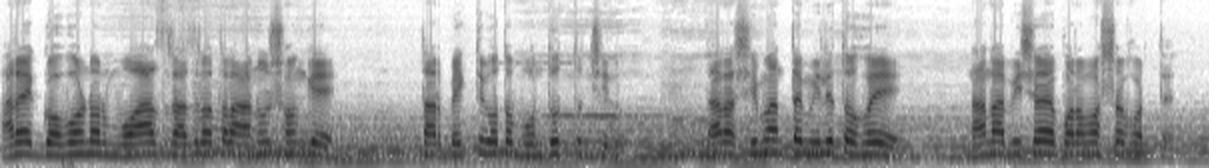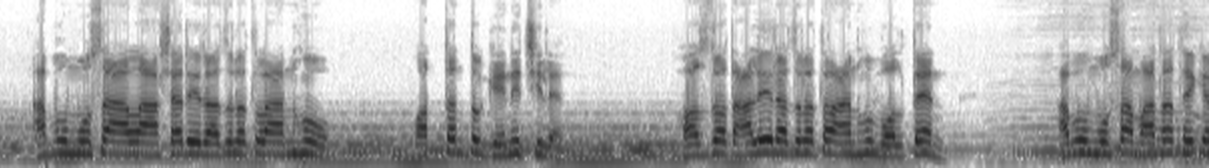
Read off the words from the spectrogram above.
আরেক গভর্নর মোয়াজ রাজুল্লাহ আনহুর সঙ্গে তার ব্যক্তিগত বন্ধুত্ব ছিল। তারা সীমান্তে মিলিত হয়ে নানা বিষয়ে পরামর্শ করতেন। আবু মুসা আল আশারি রাজুল্লাহ আনহু অত্যন্ত জ্ঞানী ছিলেন। হজরত আলী রাজুল্লাহ আনহু বলতেন, আবু মুসা মাথা থেকে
